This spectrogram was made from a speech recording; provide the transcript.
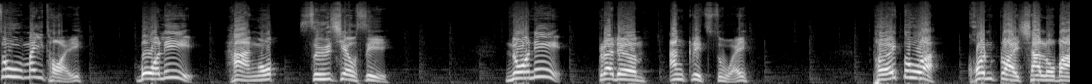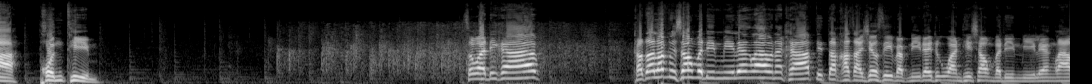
สู้ไม่ถอย โบลี่ หางบ ซื้อเชลซี โนนี่ ประเดิมอังกฤษสวย เผยตัวคนปล่อยชาโลบาพ้นทีม สวัสดีครับ ขอต้อนรับสู่ช่องบดินมีเรื่องเล่านะครับ ติดตามข่าวสารเชลซีแบบนี้ได้ทุกวันที่ช่องบดินมีเรื่องเล่า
